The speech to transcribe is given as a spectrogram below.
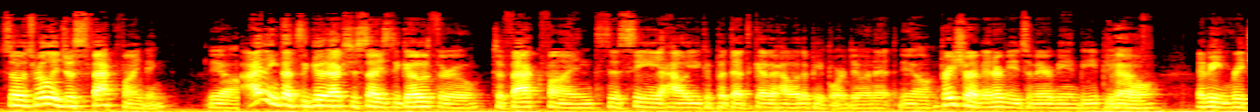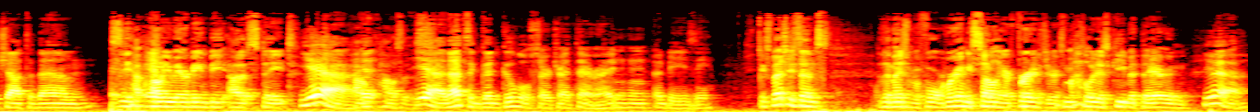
So it's really just fact finding. Yeah. I think that's a good exercise to go through to fact find to see how you could put that together, how other people are doing it. Yeah. I'm pretty sure I've interviewed some Airbnb people. Maybe reach out to them. See how, how And- you Airbnb out of state. Yeah, it- houses. Yeah, that's a good Google search right there, right? Mm-hmm. That'd be easy. Especially since, as I mentioned before, we're going to be selling our furniture, so might as well just keep it there and Yeah,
